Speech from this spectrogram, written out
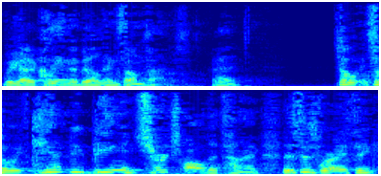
We gotta clean the building sometimes, right? So, so it can't be being in church all the time. This is where I think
